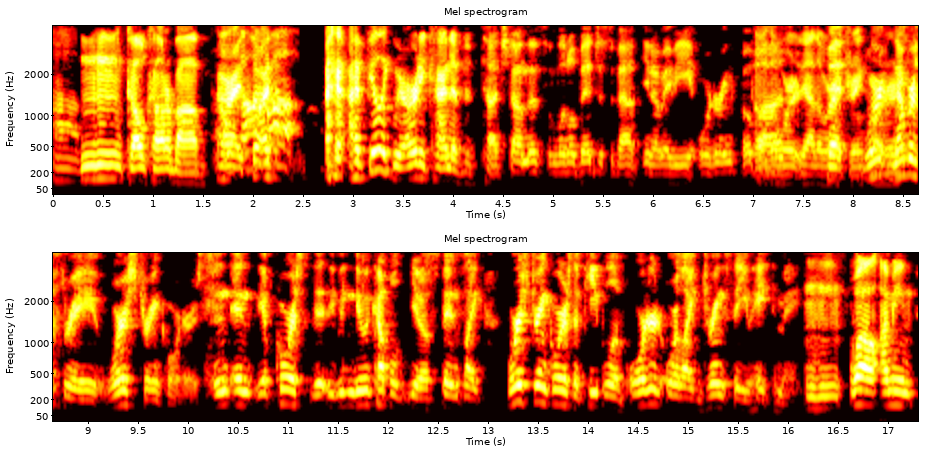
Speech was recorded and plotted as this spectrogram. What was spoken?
Um, Mm-hmm. Cole Connor Bob. oh, All right, so Connor I- Bob. I feel like we already kind of touched on this a little bit, just about you know maybe ordering faux Oh, the wor- yeah, the worst but drink orders. number three, worst drink orders, and, and of course th- we can do a couple you know spins like worst drink orders that people have ordered or like drinks that you hate to make. hmm Well, I mean,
